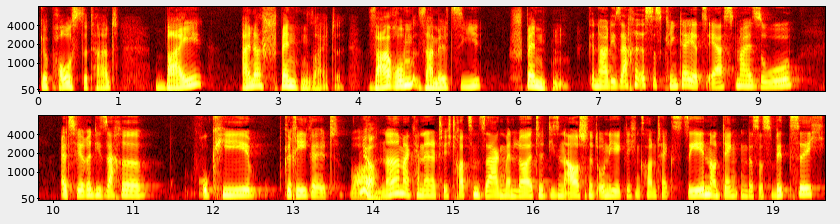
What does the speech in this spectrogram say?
gepostet hat bei einer Spendenseite. Warum sammelt sie Spenden? Genau, die Sache ist, es klingt ja jetzt erstmal so, als wäre die Sache okay, geregelt worden. Ja. Ne? Man kann ja natürlich trotzdem sagen, wenn Leute diesen Ausschnitt ohne jeglichen Kontext sehen und denken, das ist witzig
